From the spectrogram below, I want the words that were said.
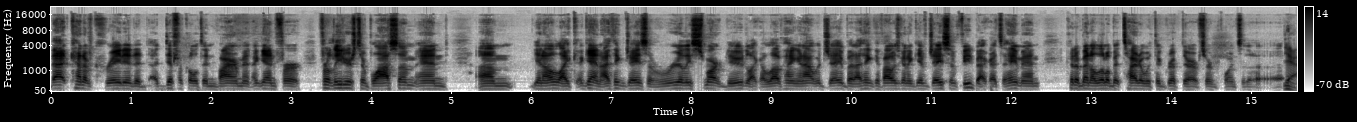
that kind of created a, a, difficult environment again for for leaders to blossom and um, you know like again i think jay's a really smart dude like i love hanging out with jay but i think if i was going to give jay some feedback i'd say hey man could have been a little bit tighter with the grip there at certain points of the. Uh, yeah,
